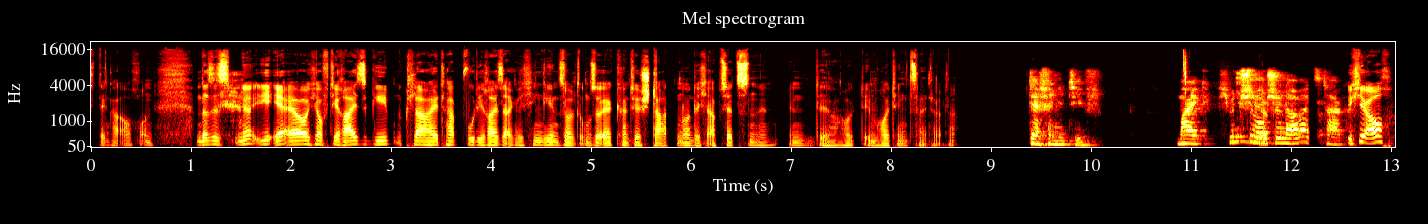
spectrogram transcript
Ich denke auch. Und, und das ist, ne, je eher ihr euch auf die Reise gebt und Klarheit habt, wo die Reise eigentlich hingehen sollte, umso eher könnt ihr starten und euch absetzen in, in der, im heutigen Zeitalter. Definitiv. Mike, ich wünsche dir noch ja. einen schönen Arbeitstag. Ich dir auch.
